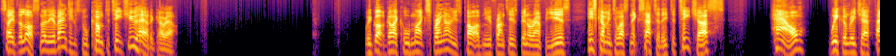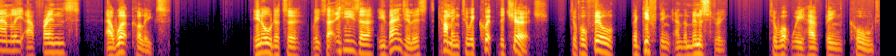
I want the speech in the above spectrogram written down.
save the lost. No, the evangelist will come to teach you how to go out. We've got a guy called Mike Springer, who's part of New Frontiers, been around for years. He's coming to us next Saturday to teach us how we can reach our family, our friends, our work colleagues in order to reach that. He's an evangelist coming to equip the church to fulfill the gifting and the ministry to what we have been called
